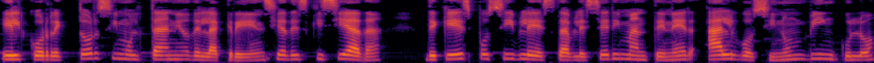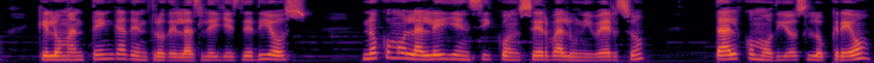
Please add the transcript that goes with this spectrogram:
el corrector simultáneo de la creencia desquiciada de que es posible establecer y mantener algo sin un vínculo que lo mantenga dentro de las leyes de Dios, no como la ley en sí conserva el universo, tal como Dios lo creó,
